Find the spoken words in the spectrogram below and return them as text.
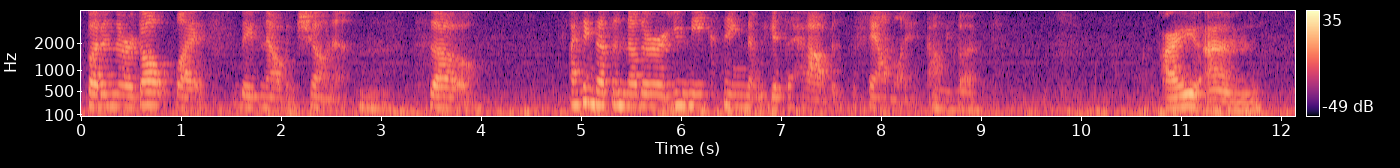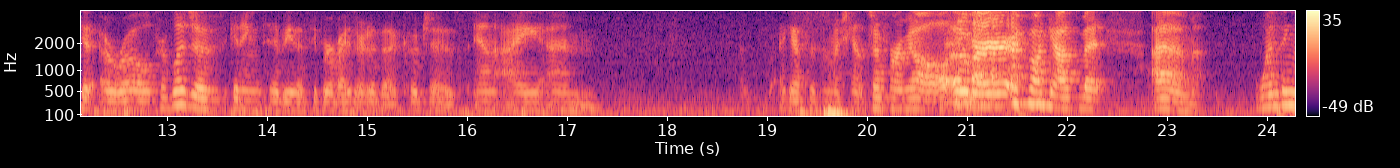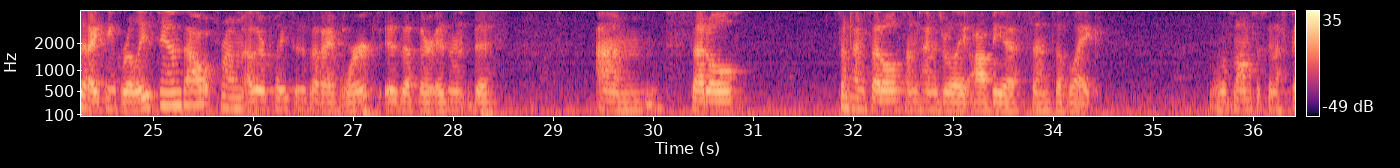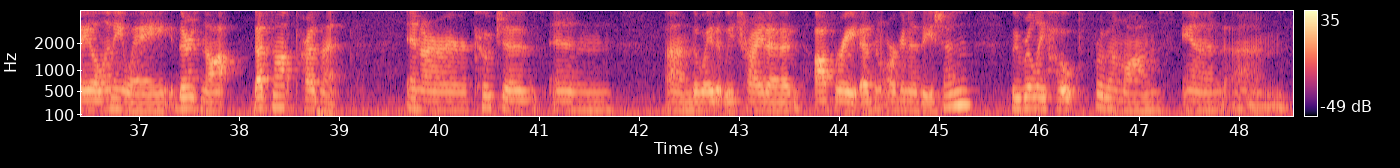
but in their adult life, they've now been shown it. So I think that's another unique thing that we get to have is the family aspect. I um, get a real privilege of getting to be the supervisor to the coaches, and I um, I guess this is my chance to affirm y'all over a podcast. But um, one thing that I think really stands out from other places that I've worked is that there isn't this um, subtle, sometimes subtle, sometimes really obvious sense of like, well, this mom's just gonna fail anyway. There's not that's not present in our coaches in um, the way that we try to operate as an organization. We really hope for the moms and um,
